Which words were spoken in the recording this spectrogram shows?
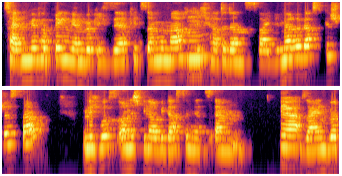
Zeit mit mir verbringen. Wir haben wirklich sehr viel zusammen gemacht. Mhm. Ich hatte dann zwei jüngere Gastgeschwister und ich wusste auch nicht genau, wie das denn jetzt ähm, ja. sein wird.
